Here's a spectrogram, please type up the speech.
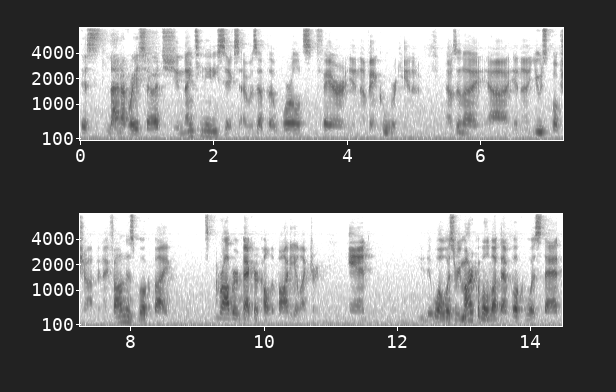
this line of research? In 1986, I was at the World's Fair in uh, Vancouver, Canada. I was in a uh, in a used bookshop, and I found this book by Robert Becker called The Body Electric. And what was remarkable about that book was that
